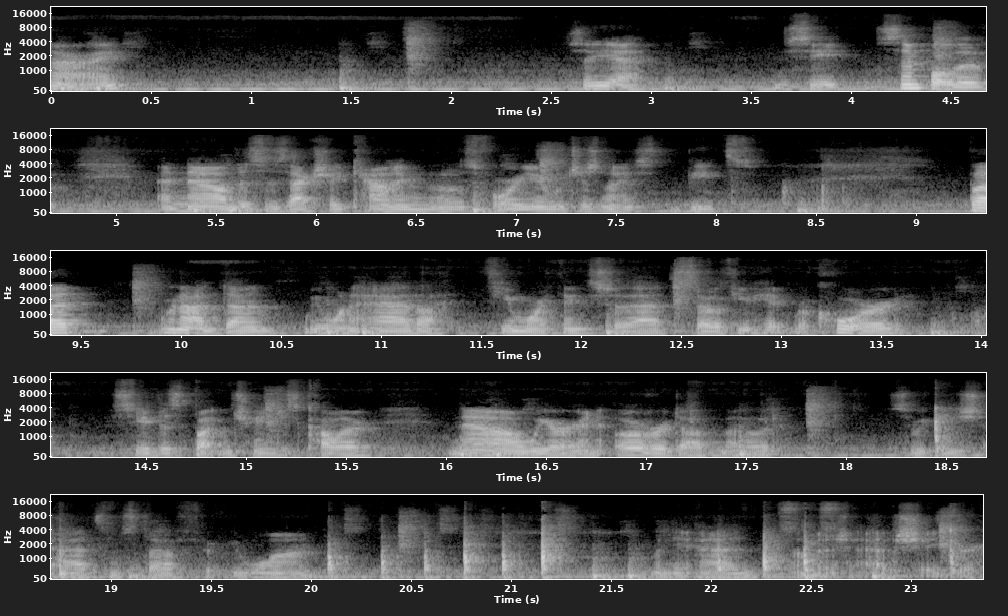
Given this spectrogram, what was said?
All right. So yeah, you see, simple loop. And now this is actually counting those for you, which is nice, beats. But we're not done. We want to add a few more things to that. So if you hit record, you see this button changes color. Now we are in overdub mode. So we can just add some stuff if we want. I'm gonna add, I'm gonna add a shaker.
